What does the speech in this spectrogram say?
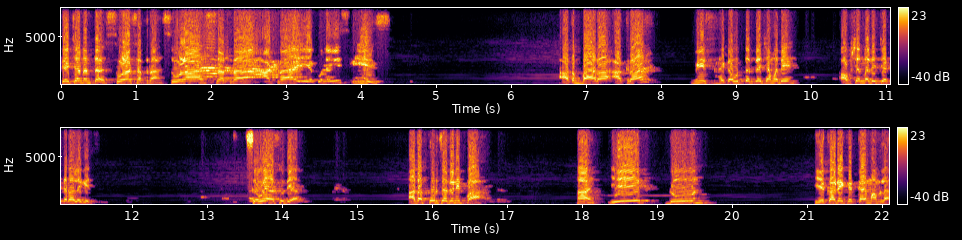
त्याच्यानंतर सोळा सतरा. सोळा सतरा अठरा एकोणवीस वीस. आता बारा अकरा वीस. आहे का उत्तर त्याच्यामध्ये? ऑप्शनमध्ये चेक करा लगेच. सवय असू द्या. आता पुढचं गणित पहा. हा एक दोन एकाडे काय मामला?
